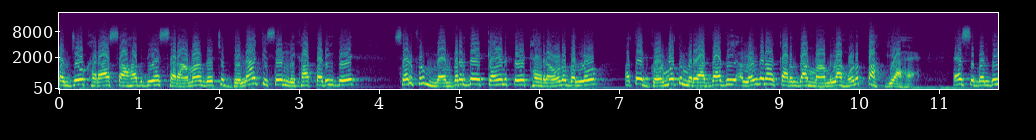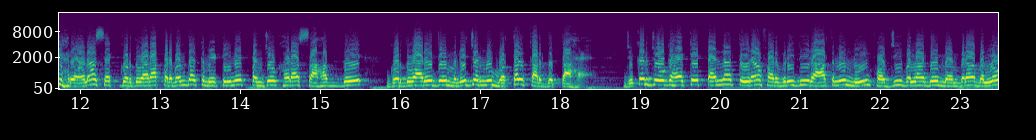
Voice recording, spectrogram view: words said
ਪੰਜੋ ਖਰਾ ਸਾਹਿਬ ਦੀਆਂ ਸਰਾਵਾਂ ਵਿੱਚ ਬਿਨਾਂ ਕਿਸੇ ਲਿਖਾ ਪੜ੍ਹੀ ਦੇ ਸਿਰਫ ਮੈਂਬਰ ਦੇ ਕਹਿਣ ਤੇ ਠਹਿਰਾਉਣ ਵੱਲੋਂ ਅਤੇ ਗੁਰਮਤ ਮਰਿਆਦਾ ਦੀ ਉਲੰਘਣਾ ਕਰਨ ਦਾ ਮਾਮਲਾ ਹੁਣ ਭਖ ਗਿਆ ਹੈ। ਇਸ ਸੰਬੰਧੀ ਹਰਿਆਣਾ ਸਿੱਖ ਗੁਰਦੁਆਰਾ ਪ੍ਰਬੰਧਕ ਕਮੇਟੀ ਨੇ ਪੰਜੋ ਖਰਾ ਸਾਹਿਬ ਦੇ ਗੁਰਦੁਆਰੇ ਦੇ ਮੈਨੇਜਰ ਨੂੰ ਮੁਅੱਤਲ ਕਰ ਦਿੱਤਾ ਹੈ। ਜ਼ਿਕਰਯੋਗ ਹੈ ਕਿ ਪਹਿਲਾਂ 13 ਫਰਵਰੀ ਦੀ ਰਾਤ ਨੂੰ ਨੀਮ ਫੌਜੀ ਬਲਾਂ ਦੇ ਮੈਂਬਰਾਂ ਵੱਲੋਂ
